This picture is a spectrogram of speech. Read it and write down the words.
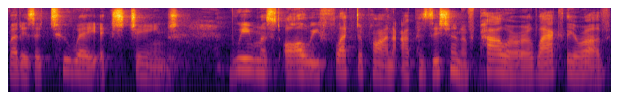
but is a two-way exchange. We must all reflect upon our position of power or lack thereof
